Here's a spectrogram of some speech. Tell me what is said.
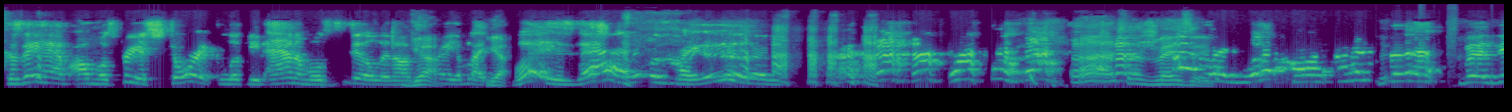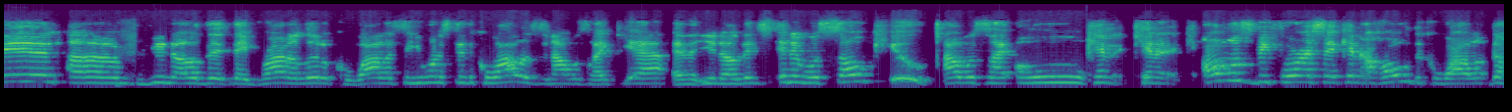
because they have almost prehistoric looking animals still in Australia. I'm like, Yeah. what is that? It was like, ugh. Ah, That's amazing. like, what on earth? But then, um, you know, that they brought a little koala. So you want to see the koalas? And I was like, yeah. And you know, this and it was so cute. I was like, oh, can can I? Almost before I said, can I hold the koala? The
